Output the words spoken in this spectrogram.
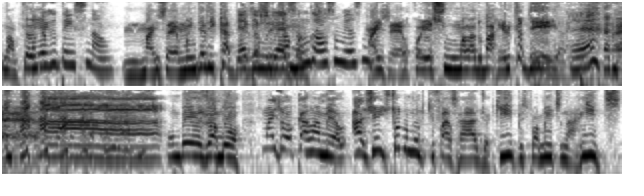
Não, porque eu ia. não tem isso, não. Mas é uma indelicadeza. É, tem sem mulheres que tamanho. não gostam mesmo. não. Mas é, eu conheço uma lá do Barreiro que odeia. É? Um beijo, amor. Mas, ô, Carla Mello, a gente, todo mundo que faz rádio aqui, principalmente na Hits,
